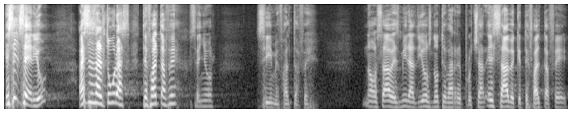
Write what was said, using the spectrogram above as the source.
¿Es en serio? A esas alturas, ¿te falta fe, Señor? Sí, me falta fe. No, sabes, mira, Dios no te va a reprochar. Él sabe que te falta fe.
